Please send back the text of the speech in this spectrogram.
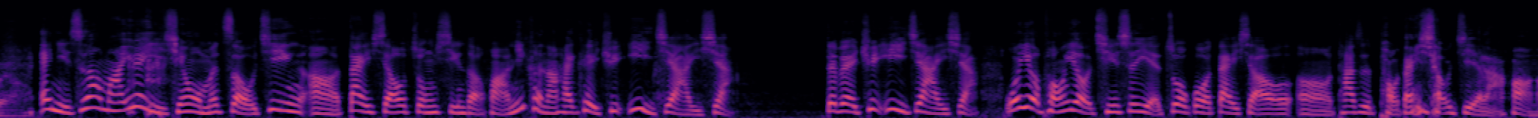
对啊，哎，你知道吗？因为以前我们走进啊代销中心的话，你可能还可以去议价一下，对不对？去议价一下。我有朋友其实也做过代销，呃，他是跑单小姐啦，哈，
